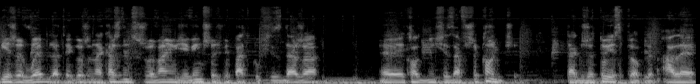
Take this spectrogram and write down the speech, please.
bierze w łeb, dlatego że na każdym skrzyżowaniu, gdzie większość wypadków się zdarza, e, chodnik się zawsze kończy. Także tu jest problem, ale y,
